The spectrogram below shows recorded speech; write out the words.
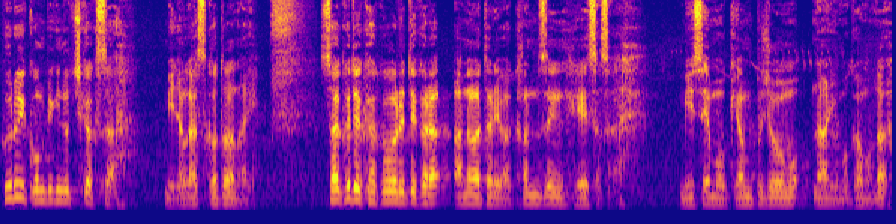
古いコンビニの近くさ。見逃すことはない。柵で囲われてからあの辺りは完全閉鎖さ。店もキャンプ場も何もかもな何か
